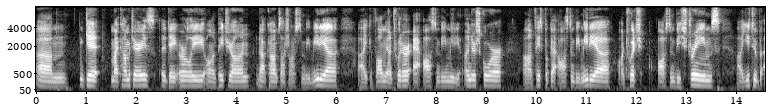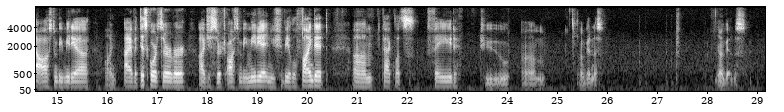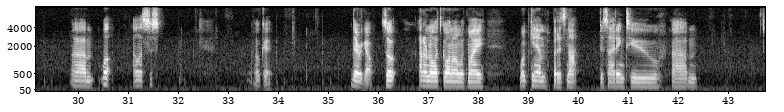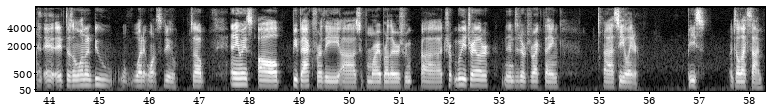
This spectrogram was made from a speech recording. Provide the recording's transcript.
um, get my commentaries a day early on patreon.com slash austinbmedia. Uh, you can follow me on Twitter at austinbmedia underscore, on Facebook at austinbmedia, on Twitch, austinbstreams, uh, YouTube at austinbmedia, on I have a Discord server, uh, just search Austin B Media and you should be able to find it. Um, in fact, let's fade to, um, oh goodness. Oh goodness. Um, well, let's just, okay. There we go. So, I don't know what's going on with my webcam, but it's not deciding to, um, it, it doesn't want to do what it wants to do. So, Anyways, I'll be back for the uh, Super Mario Brothers uh, movie trailer, Nintendo Direct thing Uh, see you later. Peace. Until next time.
